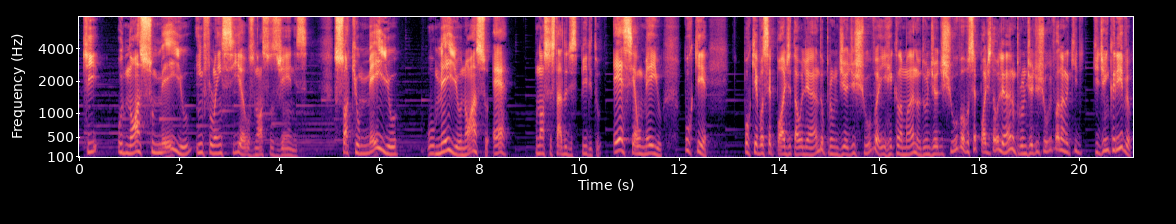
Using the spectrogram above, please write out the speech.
que o nosso meio influencia os nossos genes. Só que o meio, o meio nosso é o nosso estado de espírito. Esse é o meio. Por quê? Porque você pode estar tá olhando para um dia de chuva e reclamando de um dia de chuva, ou você pode estar tá olhando para um dia de chuva e falando que, que dia incrível.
